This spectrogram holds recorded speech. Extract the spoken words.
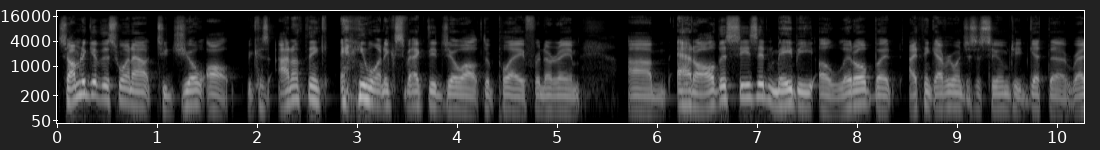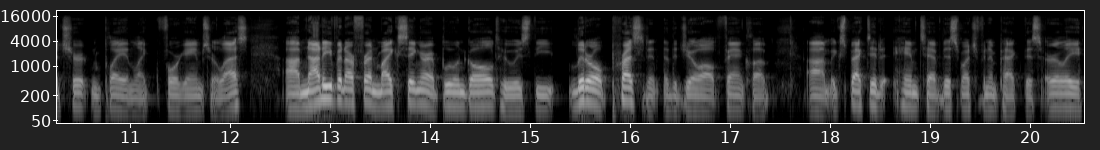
So I'm going to give this one out to Joe Alt because I don't think anyone expected Joe Alt to play for Notre Dame um, at all this season. Maybe a little, but I think everyone just assumed he'd get the red shirt and play in like four games or less. Um, not even our friend Mike Singer at Blue and Gold, who is the literal president of the Joe Alt fan club, um, expected him to have this much of an impact this early.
